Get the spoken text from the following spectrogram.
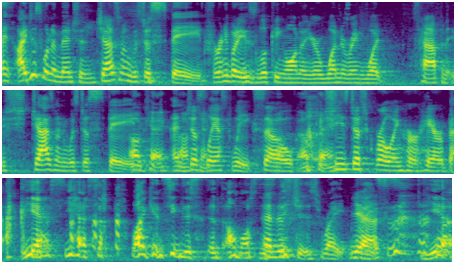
And I just want to mention, Jasmine was just spayed. For anybody who's looking on and you're wondering what's happening, Jasmine was just spayed. Okay, And just last week, so Okay. she's just growing her hair back. Yes, yes. Well, I can see this uh, almost the And stitches, right? right. Yes. Yeah.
